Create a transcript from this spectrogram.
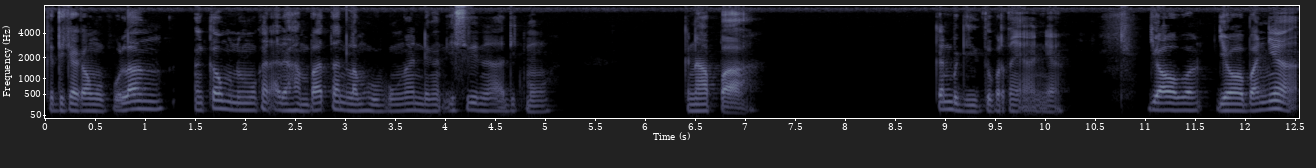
Ketika kamu pulang, engkau menemukan ada hambatan dalam hubungan dengan istri dan adikmu. Kenapa? Kan begitu pertanyaannya. Jawaban jawabannya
